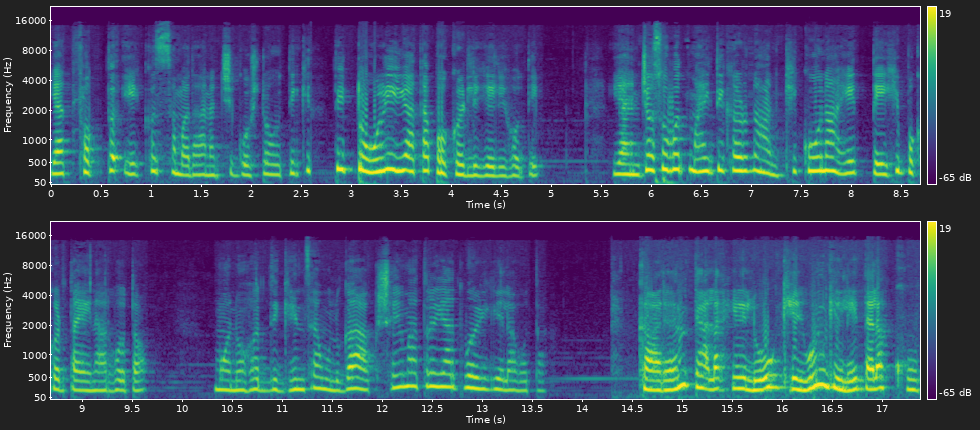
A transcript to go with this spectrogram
यात फक्त एकच समाधानाची गोष्ट होती की ती टोळी आता पकडली गेली होती. यांच्यासोबत माहिती काढून आणखी कोण आहे तेही पकडता येणार होतं. मनोहर दिघेंचा मुलगा अक्षय मात्र यात बळी गेला होता. कारण त्याला हे लोक घेऊन गेले त्याला खूप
